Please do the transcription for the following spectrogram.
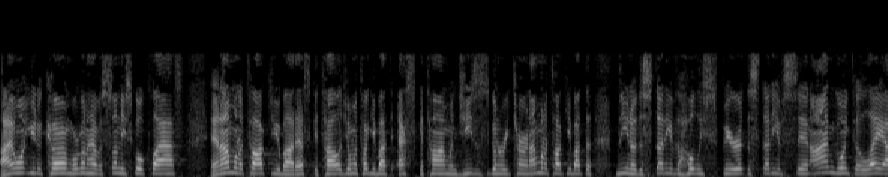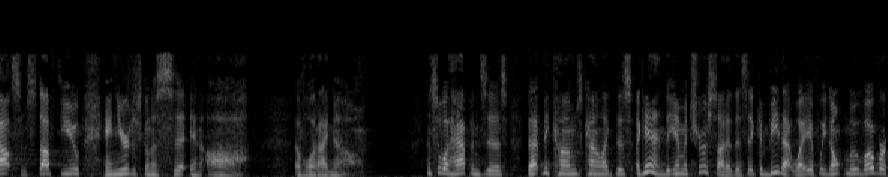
I want you to come. We're going to have a Sunday school class, and I'm going to talk to you about eschatology. I'm going to talk to you about the eschaton when Jesus is going to return. I'm going to talk to you about the, you know, the study of the Holy Spirit, the study of sin. I'm going to lay out some stuff to you, and you're just going to sit in awe of what I know. And so what happens is that becomes kind of like this, again, the immature side of this. It can be that way if we don't move over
